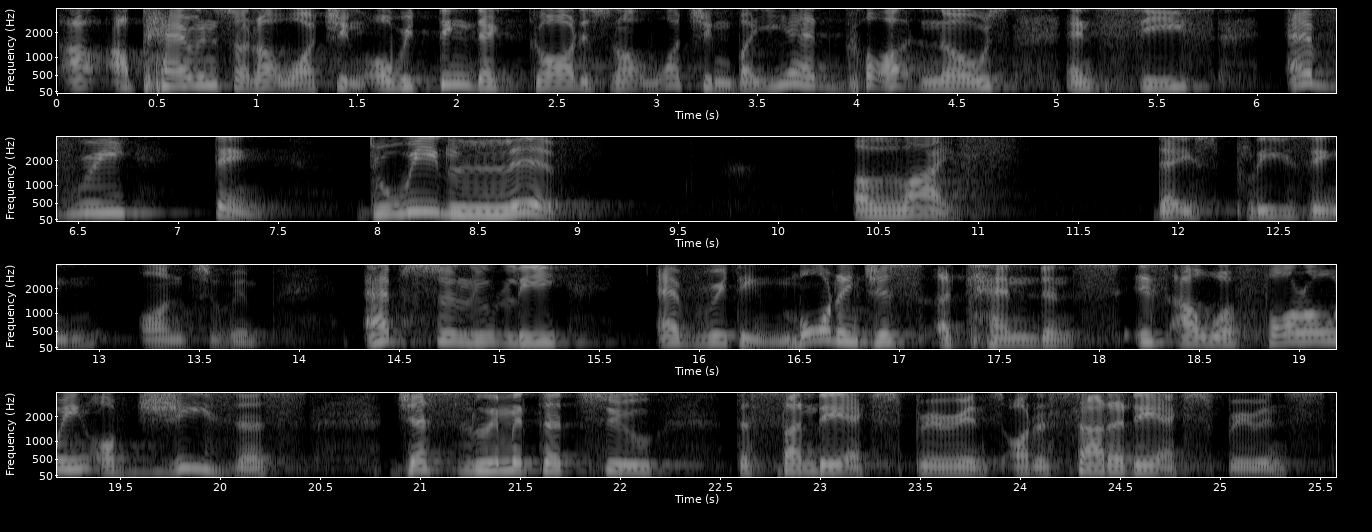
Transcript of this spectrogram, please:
our, our, parents are not watching, or we think that God is not watching, but yet God knows and sees everything. Do we live a life that is pleasing unto Him? Absolutely, everything, more than just attendance. Is our following of Jesus just limited to the Sunday experience or the Saturday experience?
